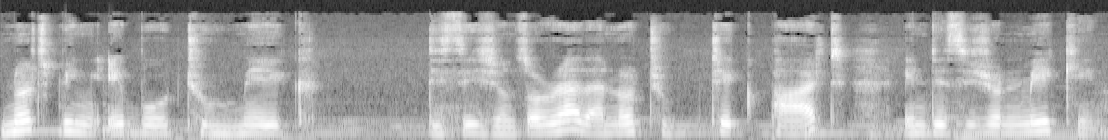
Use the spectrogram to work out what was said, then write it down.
not being able to make decisions or rather not to take part in decision making.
